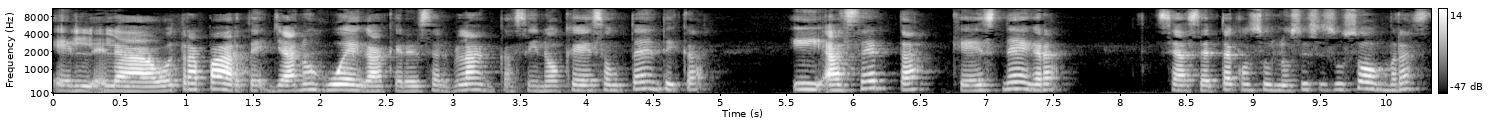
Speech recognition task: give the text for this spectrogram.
la otra parte ya no juega a querer ser blanca, sino que es auténtica y acepta que es negra, se acepta con sus luces y sus sombras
